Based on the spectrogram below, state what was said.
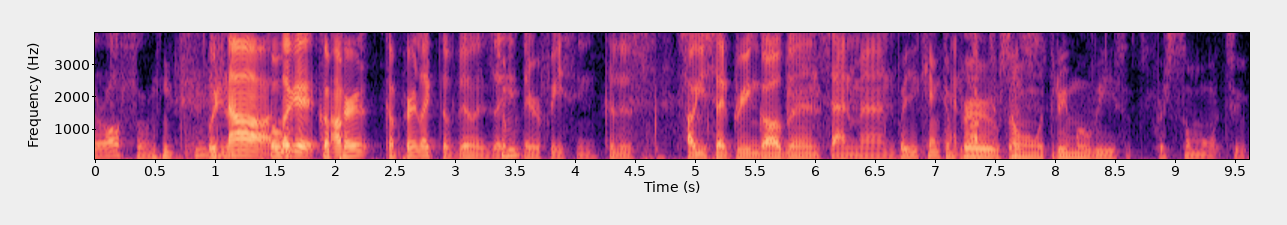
they're awesome. Dude. Which- Nah, But look at compare compare like the villains that they were facing because it's how you said Green Goblin, Sandman. But you can't compare someone with three movies versus someone with two.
